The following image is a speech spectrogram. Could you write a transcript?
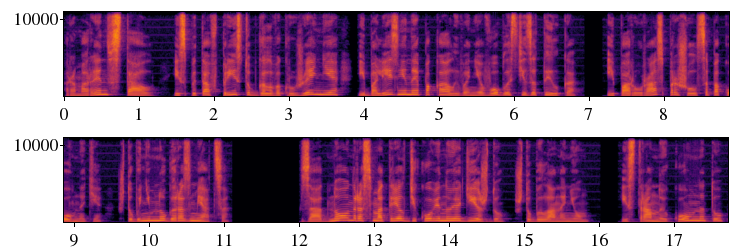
Ромарен встал, испытав приступ головокружения и болезненное покалывание в области затылка, и пару раз прошелся по комнате, чтобы немного размяться. Заодно он рассмотрел диковинную одежду, что была на нем, и странную комнату,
